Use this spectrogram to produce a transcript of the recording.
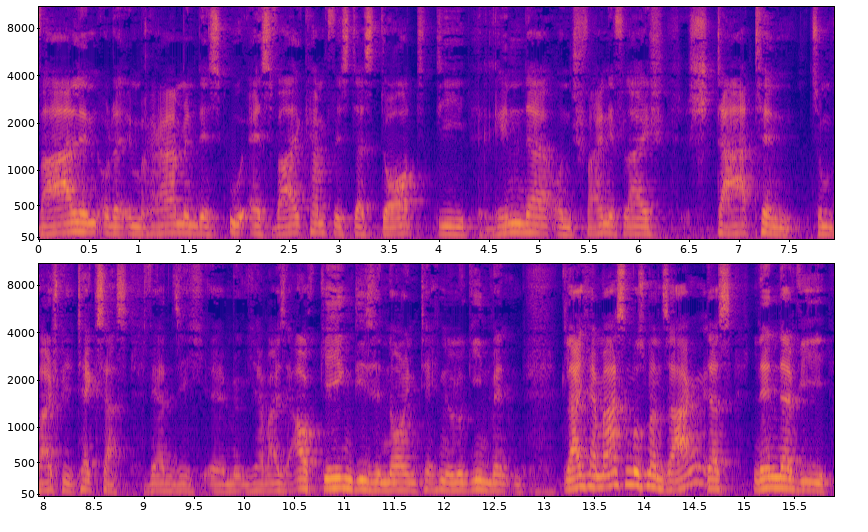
Wahlen oder im Rahmen des US-Wahlkampfes, dass dort die Rinder- und Schweinefleischstaaten, zum Beispiel Texas, werden sich äh, möglicherweise auch gegen diese neuen Technologien wenden. Gleichermaßen muss man sagen, dass Länder wie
